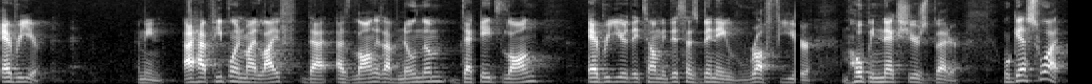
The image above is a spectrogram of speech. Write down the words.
Every year. I mean, I have people in my life that, as long as I've known them, decades long, every year they tell me this has been a rough year. I'm hoping next year's better. Well, guess what?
